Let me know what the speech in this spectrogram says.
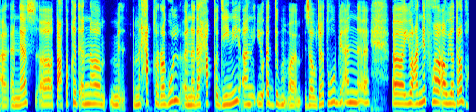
الناس تعتقد أن من حق الرجل أن ده حق ديني أن يؤدب زوجته بأن يعنفها أو يضربها.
